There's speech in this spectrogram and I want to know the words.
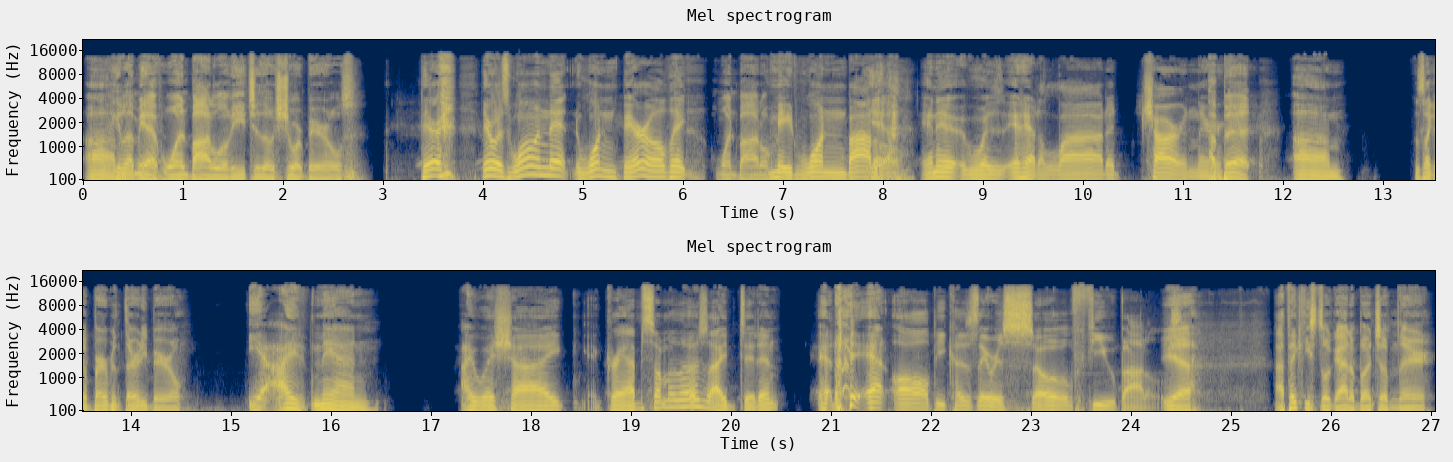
Um, He let me have one bottle of each of those short barrels. there, there was one that one barrel that One bottle. made one bottle, Yeah. and it was it had a lot of char in there. I bet it Um, was like a bourbon thirty barrel. yeah, I man, I wish I grabbed some of those. I didn't at at all because there were so few bottles. Yeah, I think he still got a bunch of them there.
